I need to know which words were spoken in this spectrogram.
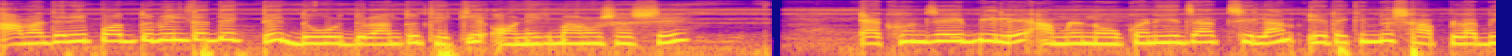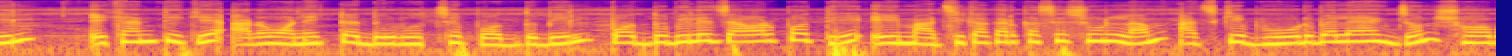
আমাদের এই পদ্মবিলটা দেখতে দূর দূরান্ত থেকে অনেক মানুষ আসে। এখন যে বিলে আমরা নৌকা নিয়ে যাচ্ছিলাম, এটা কিন্তু শাপলা বিল। এখান থেকে আরও অনেকটা দূর হচ্ছে পদ্মবিল পদ্মবিলে যাওয়ার পথে এই মাঝি কাকার কাছে শুনলাম, আজকে ভোরবেলা একজন সব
